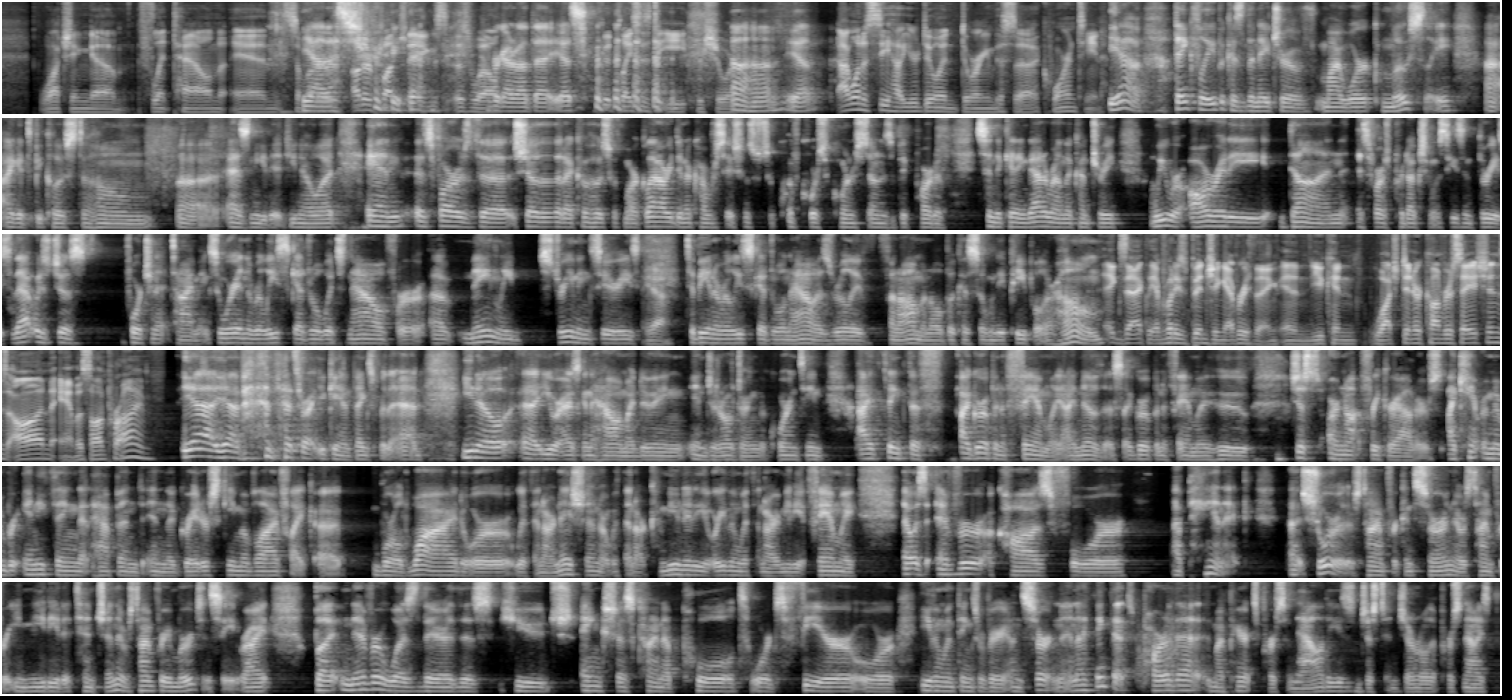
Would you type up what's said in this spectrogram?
watching um, Flint Town and some yeah, other, other fun yeah. things as well. I forgot about that. Yes, good places to eat for sure. Uh huh. Yeah. I want to see how you're doing during this uh, quarantine. Yeah, thankfully, because of the nature of my work, mostly uh, I get to be close to home uh, as needed. You know what? And as far as the show that I co-host with Mark Lowry, Dinner Conversations, which of course Cornerstone is a big part of syndicating that around the country, we were already done as far as production with season three. So that was just fortunate timing. So we're in the release schedule, which now for a mainly streaming series yeah. to be in a release schedule now is really phenomenal because so many people are home. Exactly. Everybody's binging everything and you can watch dinner conversations on Amazon Prime. Yeah, yeah, that's right. You can. Thanks for the ad. You know, uh, you were asking how am I doing in general during the quarantine. I think that I grew up in a family. I know this. I grew up in a family who just are not freaker outers. I can't remember anything that happened in the greater scheme of life, like uh, worldwide or within our nation or within our community or even within our immediate family, that was ever a cause for a panic uh, sure there's time for concern there was time for immediate attention there was time for emergency right? But never was there this huge anxious kind of pull towards fear or even when things were very uncertain. And i think that's part of that my parents personalities just in general their personalities.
